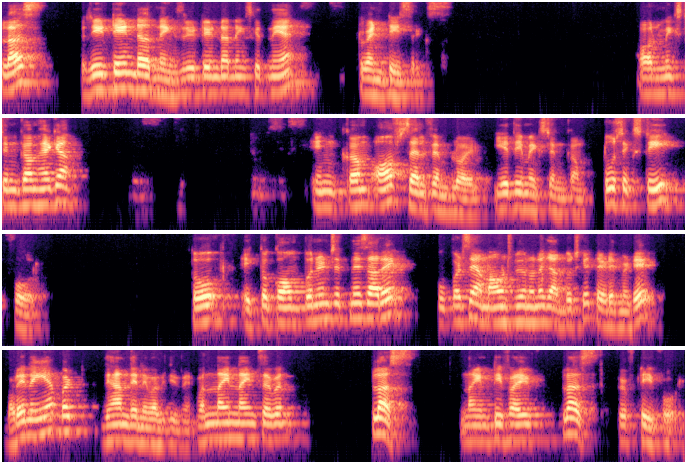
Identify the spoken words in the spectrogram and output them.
plus retained earnings retained earnings कितनी है? ट्वेंटी सिक्स और मिक्स्ड इनकम है क्या? इनकम ऑफ़ सेल्फ एम्प्लॉयड ये थी मिक्स्ड इनकम 264 तो एक तो कंपोनेंट्स इतने सारे, ऊपर से अमाउंट्स भी उन्होंने जानबूझ के टेढ़े मेढ़े बड़े नहीं है बट ध्यान देने वाली चीज़ें। One nine nine seven plus ninety five plus fifty four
